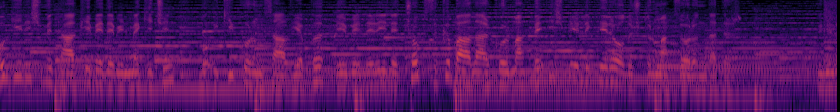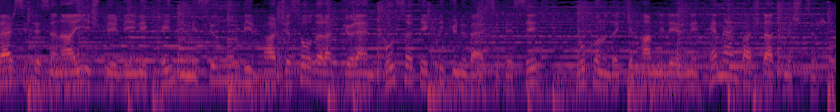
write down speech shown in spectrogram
bu gelişimi takip edebilmek için bu iki kurumsal yapı birbirleriyle çok sıkı bağlar kurmak ve işbirlikleri oluşturmak zorundadır. Üniversite sanayi işbirliğini kendi misyonunun bir parçası olarak gören Bursa Teknik Üniversitesi bu konudaki hamlelerini hemen başlatmıştır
